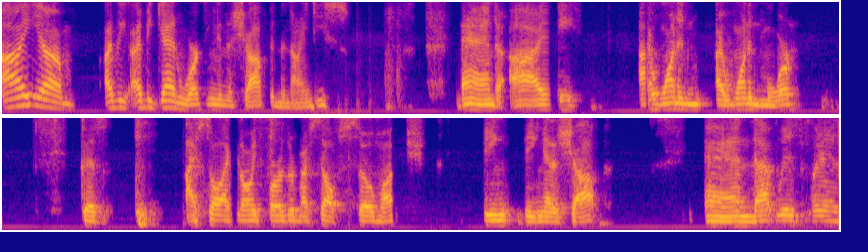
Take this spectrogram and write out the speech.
I um I be, I began working in the shop in the 90s and I I wanted I wanted more because I saw I could only further myself so much being being at a shop, and that was when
